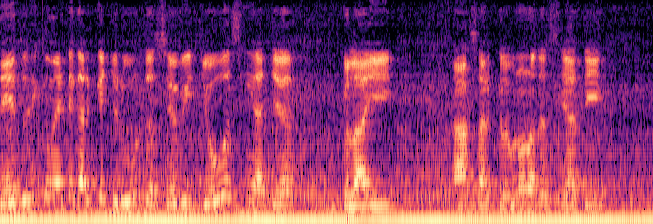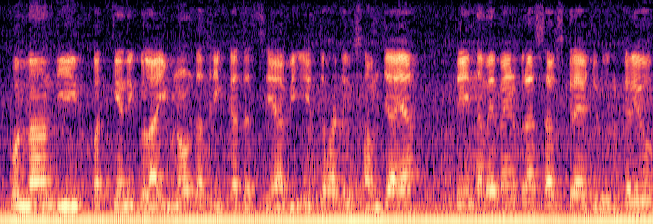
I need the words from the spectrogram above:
ਤੇ ਤੁਸੀਂ ਕਮੈਂਟ ਕਰਕੇ ਜਰੂਰ ਦੱਸਿਓ ਵੀ ਜੋ ਅਸੀਂ ਅੱਜ ਗੁਲਾਈ ਆ ਸਰਕਲ ਬਣਾਉਣਾ ਦੱਸਿਆ ਤੇ ਫੁੱਲਾਂ ਦੀ, ਪੱਤੀਆਂ ਦੀ ਗੁਲਾਈ ਬਣਾਉਣ ਦਾ ਤਰੀਕਾ ਦੱਸਿਆ ਵੀ ਇਹ ਤੁਹਾਡੇ ਸਮਝ ਆਇਆ। ਤੇ ਨਵੇਂ ਭੈਣ ਭਰਾ ਸਬਸਕ੍ਰਾਈਬ ਜਰੂਰ ਕਰਿਓ।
